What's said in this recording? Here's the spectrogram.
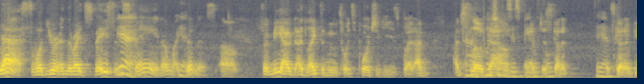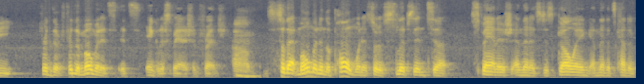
Yes, well, you're in the right space in Yeah. Spain. Oh my Yeah. goodness. Um, for me, I'd, I'd like to move towards Portuguese, but I'm I'm Oh, slowed down. Portuguese is beautiful. I'm just gonna yeah. it's gonna be for the for the moment it's it's English, Spanish, and French. Mm. Um, so that moment in the poem when it sort of slips into Spanish and then it's just going and then it's kind of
